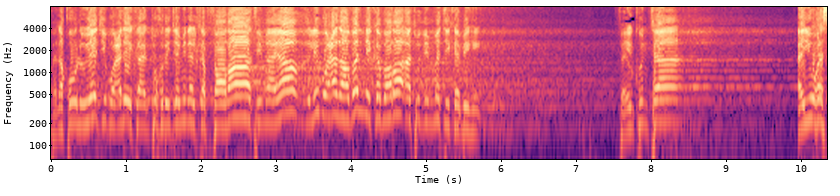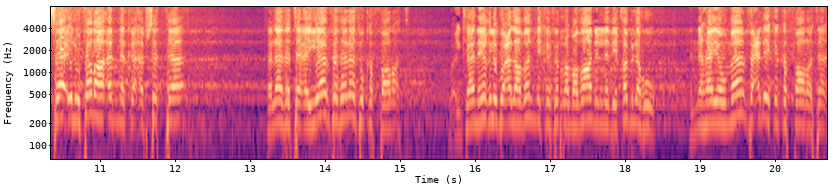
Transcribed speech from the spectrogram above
فنقول يجب عليك أن تخرج من الكفارات ما يغلب على ظنك براءة ذمتك به. فإن كنت أيها السائل ترى أنك أفسدت ثلاثة أيام فثلاث كفارات وإن كان يغلب على ظنك في الرمضان الذي قبله أنها يومان فعليك كفارتان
